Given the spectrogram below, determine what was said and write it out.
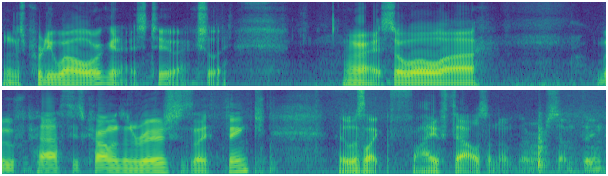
And it's pretty well organized, too, actually. Alright, so we'll uh, move past these commons and rares, because I think it was like 5,000 of them or something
